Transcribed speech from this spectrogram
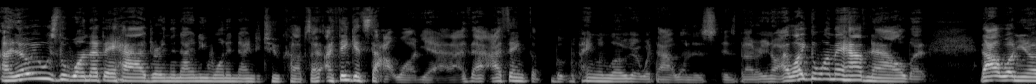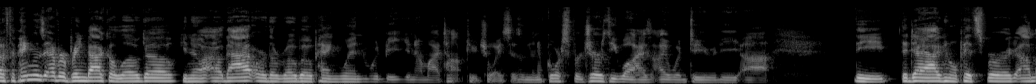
I know it was the one that they had during the 91 and 92 cups. I, I think it's that one. Yeah. I, I think the, the, the penguin logo with that one is is better. You know, I like the one they have now, but that one, you know, if the Penguins ever bring back a logo, you know, uh, that or the Robo Penguin would be, you know, my top two choices. And then, of course, for jersey wise, I would do the uh, the the diagonal Pittsburgh. Um,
